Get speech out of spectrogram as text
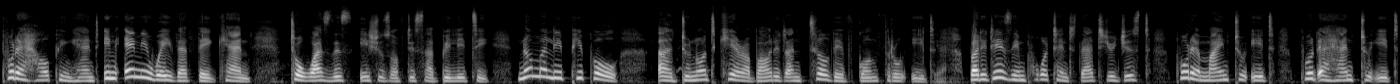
put a helping hand in any way that they can towards these issues of disability. Normally, people uh, do not care about it until they've gone through it. Yeah. But it is important that you just put a mind to it, put a hand to it.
